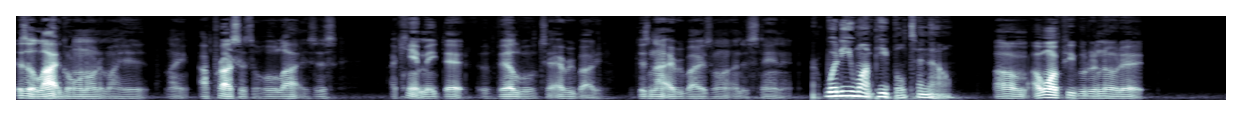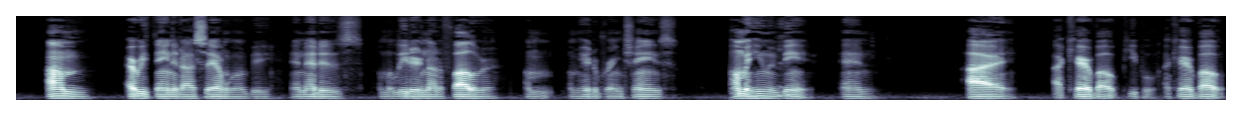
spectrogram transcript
there's a lot going on in my head. Like I process a whole lot. It's just I can't make that available to everybody because not everybody's going to understand it. What do you want people to know? Um, I want people to know that I'm everything that I say I'm going to be, and that is I'm a leader, not a follower. I'm I'm here to bring change. I'm a human being, and I I care about people. I care about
